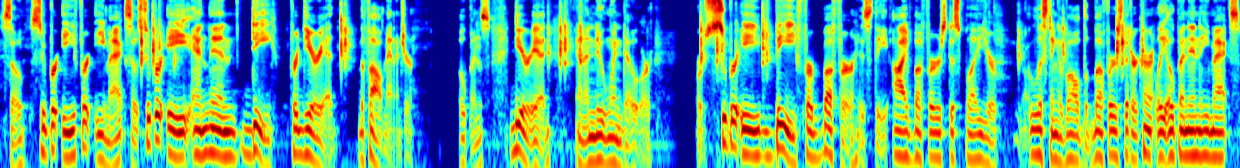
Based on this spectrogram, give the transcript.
So Super E for Emacs. So Super E and then D for Dired, the file manager. Opens Dired in a new window or or Super E B for buffer is the iBuffers display your listing of all the buffers that are currently open in Emacs.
